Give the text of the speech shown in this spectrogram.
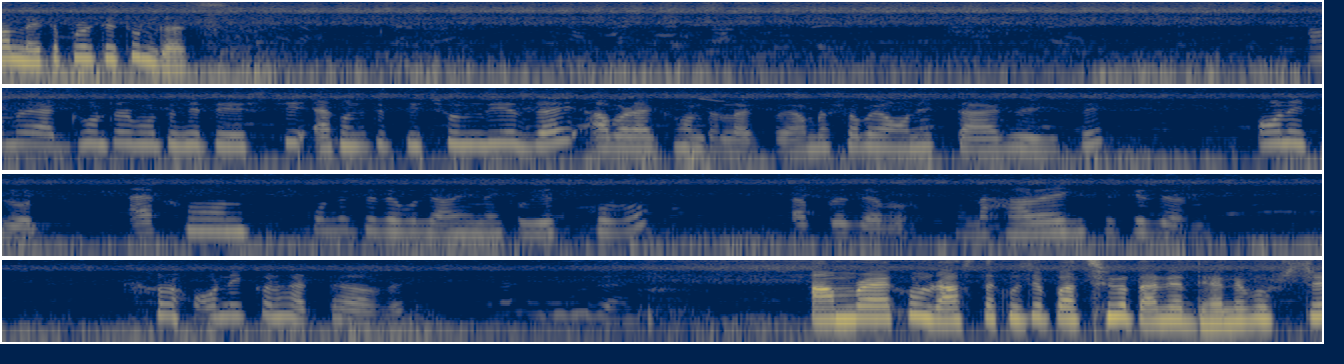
আল্লাহ, এটা পুরো তেঁতুল গাছ। আমরা এক ঘণ্টার মতো হেঁটে এসেছি। এখন যদি পিছন দিয়ে যাই, আবার এক ঘণ্টা লাগবে। আমরা সবাই অনেক টায়ার্ড হয়ে গেছি। অনেক রোদ। এখন কোন দিকে যাব জানি না একটু রেস্ট করব তারপরে যাব। না হারাই গেছে কে জানি? অনেকক্ষণ হাঁটতে হবে। আমরা এখন রাস্তা খুঁজে পাচ্ছি না তার ধ্যানে বসছে।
